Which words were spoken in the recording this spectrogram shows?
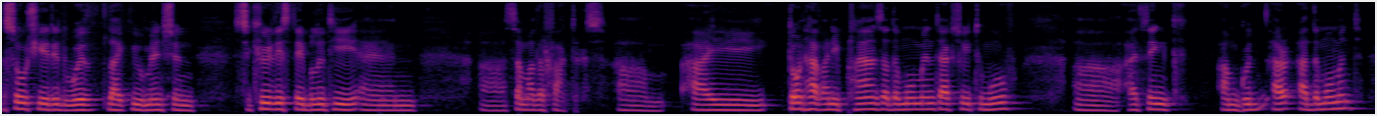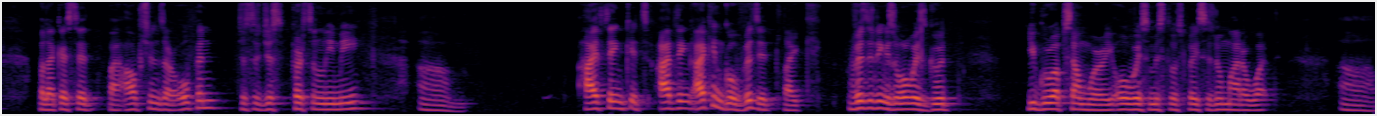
associated with, like you mentioned, security, stability, and uh, some other factors. Um, I don't have any plans at the moment actually to move. Uh, I think I'm good at the moment, but like I said, my options are open. Just just personally me, um, I think it's. I think I can go visit. Like visiting is always good. You grew up somewhere, you always miss those places, no matter what. Uh,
